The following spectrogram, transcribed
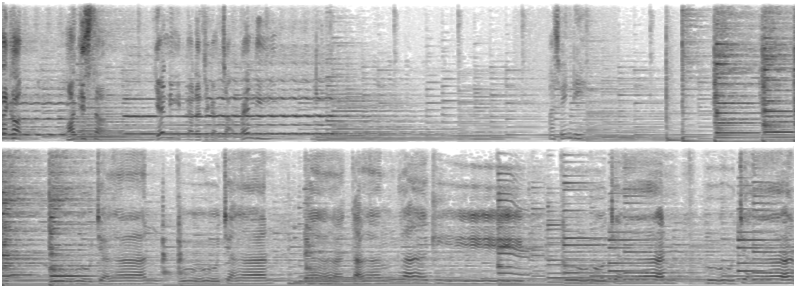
Rekod Lagista Yeni Itka dan juga Cak Pendi Mas Wendy Hujan, hujan datang lagi. Hujan, hujan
